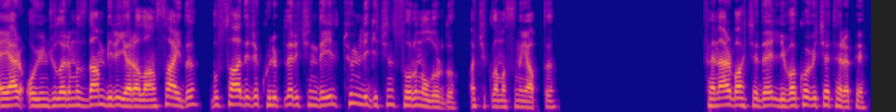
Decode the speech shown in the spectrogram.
Eğer oyuncularımızdan biri yaralansaydı bu sadece kulüpler için değil tüm lig için sorun olurdu açıklamasını yaptı. Fenerbahçe'de Livakovic'e terapi.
